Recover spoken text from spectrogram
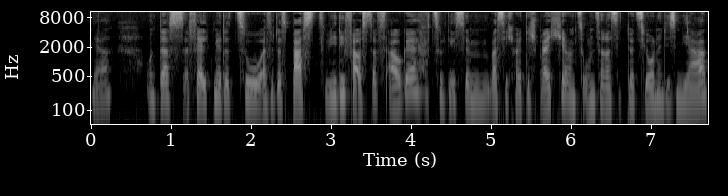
Ja? Und das fällt mir dazu, also das passt wie die Faust aufs Auge zu diesem, was ich heute spreche und zu unserer Situation in diesem Jahr,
